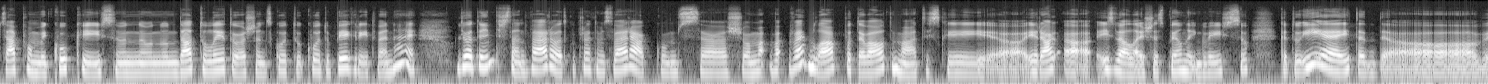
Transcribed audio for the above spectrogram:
cepumi, cookies un, un, un datu lietošanas, ko tu, ko tu piekrīti vai nē. Ļoti interesanti vērot, ka, protams, vairākums šo weblapu tev automātiski ir izvēlējušies pilnīgi visu. Kad tu ieeji, tad uh,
